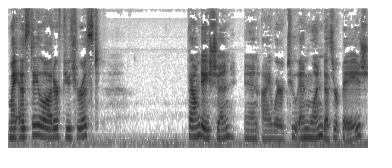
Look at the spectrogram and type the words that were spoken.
My Estee Lauder Futurist foundation, and I wear 2N1 Desert Beige.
